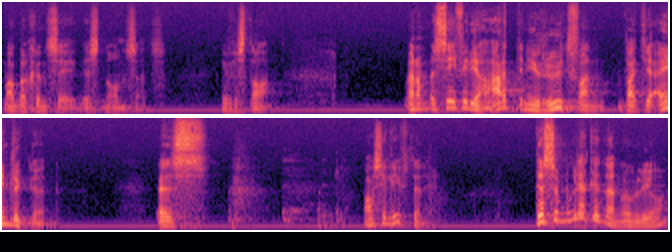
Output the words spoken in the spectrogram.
maar begin sê, dis nonsens. Jy verstaan. Maar dan besef jy die hart en die root van wat jy eintlik doen is as jy liefde nie. Dis 'n moeilike ding, oom Leon.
